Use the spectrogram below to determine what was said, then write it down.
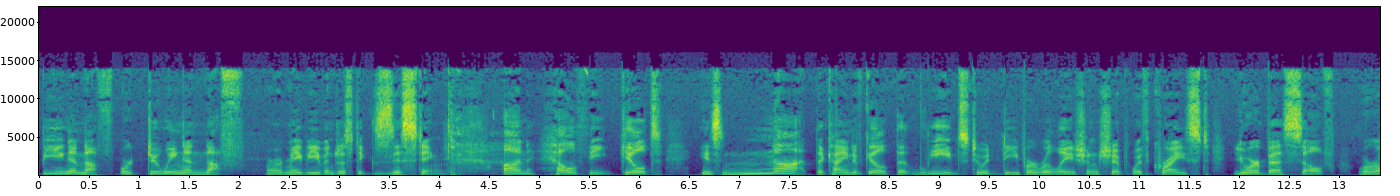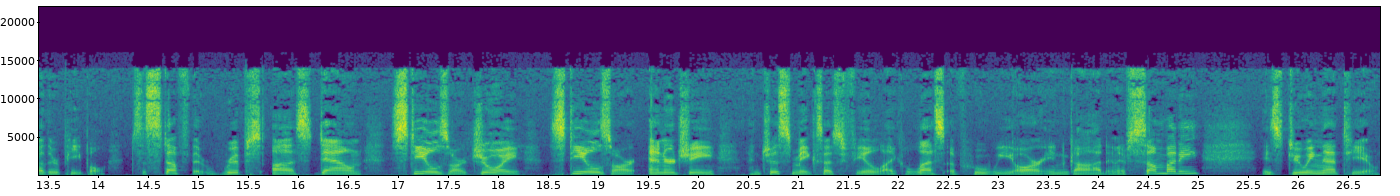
being enough or doing enough? Or maybe even just existing. Unhealthy guilt is not the kind of guilt that leads to a deeper relationship with Christ, your best self, or other people. It's the stuff that rips us down, steals our joy, steals our energy, and just makes us feel like less of who we are in God. And if somebody is doing that to you,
